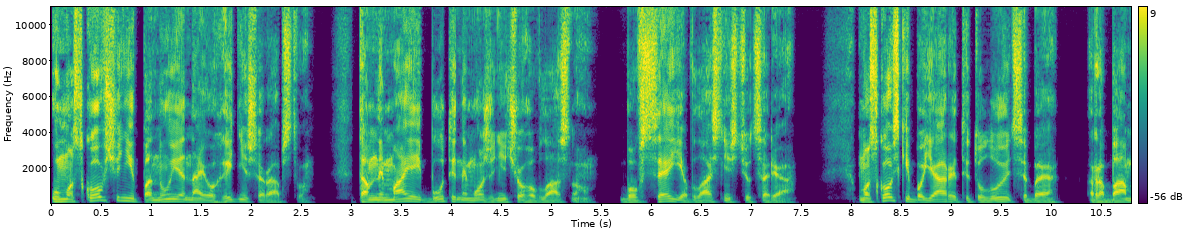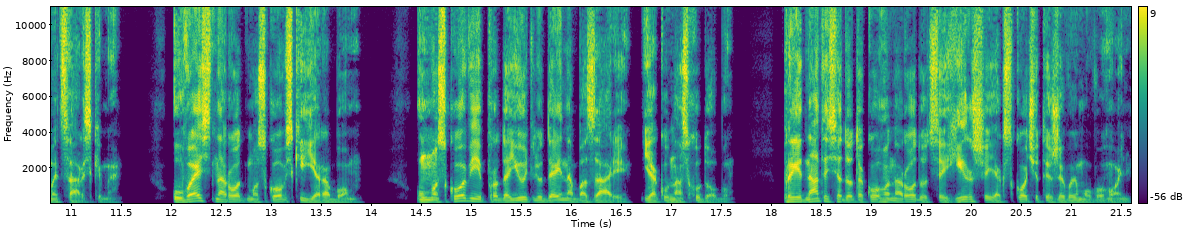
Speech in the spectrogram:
У Московщині панує найогидніше рабство. Там немає й бути не може нічого власного, бо все є власністю царя. Московські бояри титулують себе рабами царськими. Увесь народ московський є рабом. У Московії продають людей на базарі, як у нас худобу. Приєднатися до такого народу це гірше, як скочити живим у вогонь.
